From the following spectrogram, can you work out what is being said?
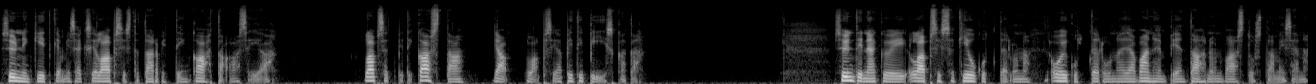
Synnin kitkemiseksi lapsista tarvittiin kahta asiaa. Lapset piti kastaa ja lapsia piti piiskata. Synti näkyi lapsissa kiukutteluna, oikutteluna ja vanhempien tahdon vastustamisena.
